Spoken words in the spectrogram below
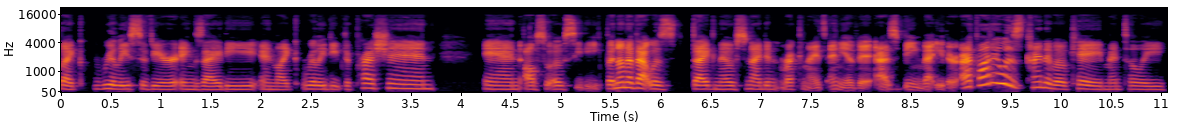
like really severe anxiety and like really deep depression and also OCD, but none of that was diagnosed and I didn't recognize any of it as being that either. I thought it was kind of okay mentally.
